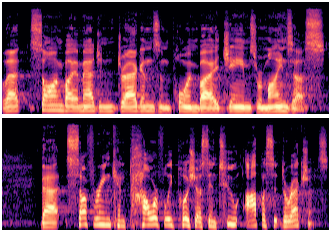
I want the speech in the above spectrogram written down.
Well, that song by Imagine Dragons and poem by James reminds us that suffering can powerfully push us in two opposite directions.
